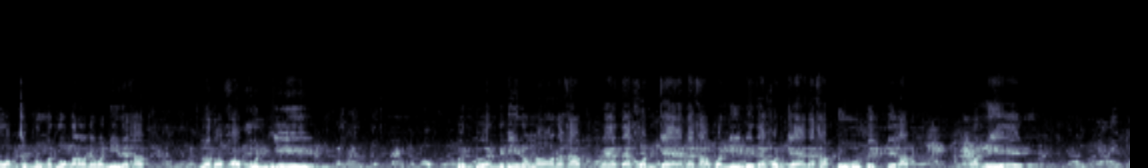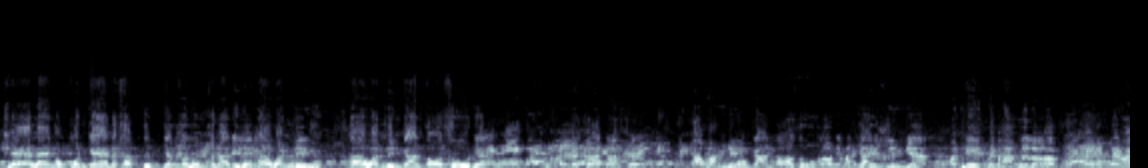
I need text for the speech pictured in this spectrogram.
ร่วมชุมนุมประท้วงกับเราในวันนี้นะครับ แล้วก็ขอบคุณที่เพื่อนๆพี่ๆน้องๆนะครับ แม้แต่คนแก่นะครับ วันนี้มีแต่คนแก่นะครับ ดูตึกดีครับ วันนี้แค่แรงของคนแก่นะครับ ตึกยังถล่มขนาดนี้เลยถ้าวันหนึ่งถ้าวันหนึ่งการต่อสู้เนี่ยถ้าวันหนึ่งการต่อสู้ของเราเนี่ยมันใหญ่ขึ้นเนี่ย ประเทศไม่พังเลยเหรอครับ ได้ไหม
